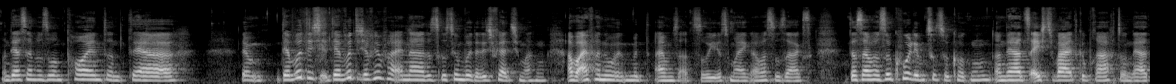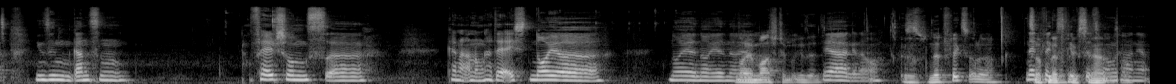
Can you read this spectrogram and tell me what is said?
und der ist einfach so ein Point und der, der, der wird dich, der wird dich auf jeden Fall in einer Diskussion wird er dich fertig machen. Aber einfach nur mit einem Satz, so Mal, egal was du sagst. Das ist einfach so cool, dem zuzugucken. Und der hat es echt weit gebracht und er hat in diesen ganzen Fälschungs, äh, keine Ahnung, hat er echt neue, neue, neue, neue, Neue Maßstäbe gesetzt. Ja, genau. Ist es Netflix oder? Ist auf Netflix, Netflix, gibt's jetzt ja. momentan, ja.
